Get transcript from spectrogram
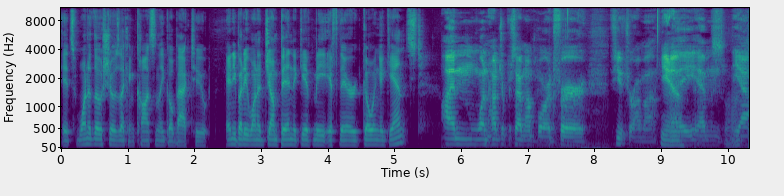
It's one of those shows I can constantly go back to. Anybody want to jump in to give me if they're going against? I'm 100% on board for Futurama. Yeah. I am, yeah,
